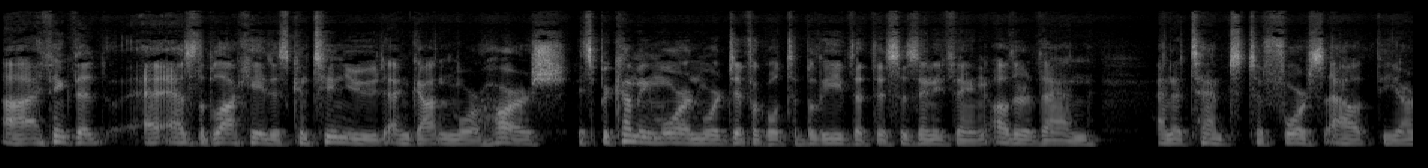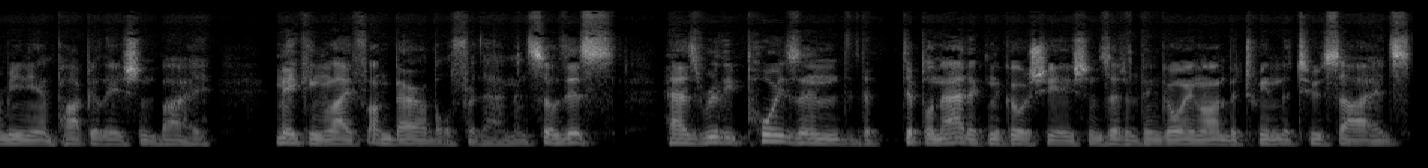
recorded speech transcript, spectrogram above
uh, I think that as the blockade has continued and gotten more harsh, it's becoming more and more difficult to believe that this is anything other than an attempt to force out the Armenian population by making life unbearable for them. And so this has really poisoned the diplomatic negotiations that have been going on between the two sides.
